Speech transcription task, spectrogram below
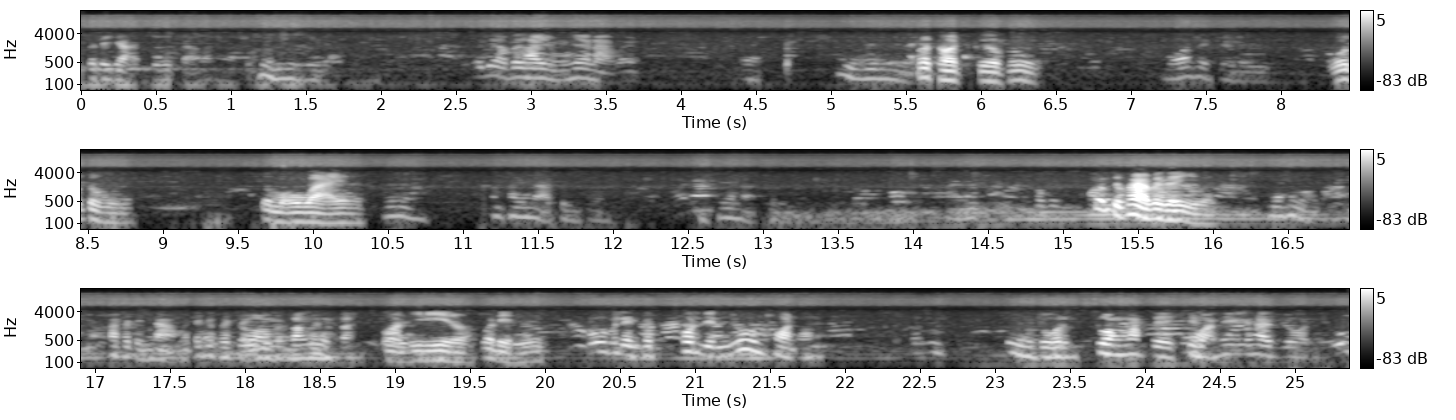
เป็นอยากดูกันเดี๋ยวไปไทยอยู่ที่ไหนไปก็ถอดเกลือพวกมอสเกลือโอ้ตัวหุ่นตัวหมองวายนะทำไมหนาตึงเนี่ยหนาตึง ก็จะพาไปใส่อีกถ้าไปถึงหนามันจะไปตัถึวงมันฟังหุ่นปะอ่อนดีๆหรอว่าเด่นโอ้ไปเล่นกับคนเล่นยู่ถอดอู้โดนช่วงมากเลยหัวนี่ก็โยนอู้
